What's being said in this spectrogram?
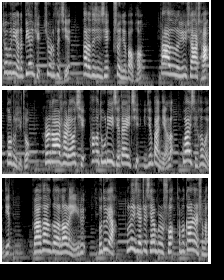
这部电影的编剧就是自己，他的自信心瞬间爆棚，大度的允许阿茶多住几周。可是当阿茶聊起他和独立姐在一起已经半年了，关系很稳定，软饭哥老脸一绿，不对呀、独立姐之前不是说他们刚认识吗？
